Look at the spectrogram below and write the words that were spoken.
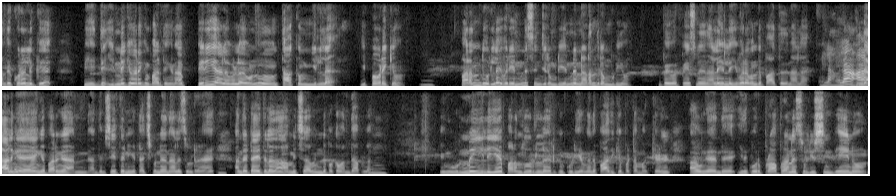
அந்த குரலுக்கு இது இன்னைக்கு வரைக்கும் பார்த்தீங்கன்னா பெரிய அளவில் ஒன்றும் தாக்கம் இல்லை. இப்போ வரைக்கும். பரந்தூரில் இவர் என்ன செஞ்சிட முடியும் என்ன நடந்துட முடியும்? இப்போ இவர் பேசுனதுனால இல்லை இவரை வந்து பார்த்ததுனால. இந்த ஆளுங்க இங்க பாருங்க அந்த- விஷயத்த நீங்க டச் பண்ணதுனால சொல்றேன். அந்த டயத்துல தான் அமித்ஷாவும் இந்த பக்கம் வந்தாப்புல. இவங்க உண்மையிலேயே பரந்தூர்ல இருக்கக்கூடியவங்க அந்த பாதிக்கப்பட்ட மக்கள் அவங்க இந்த இதுக்கு ஒரு ப்ராப்பரான சொல்யூஷன் வேணும்.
